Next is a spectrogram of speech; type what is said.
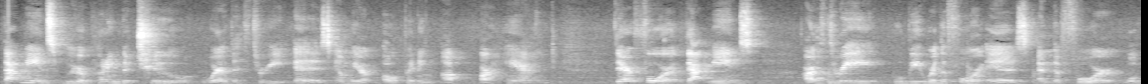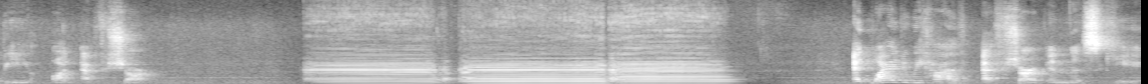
That means we are putting the two where the three is and we are opening up our hand. Therefore, that means our three will be where the four is and the four will be on F sharp. And why do we have F sharp in this key?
